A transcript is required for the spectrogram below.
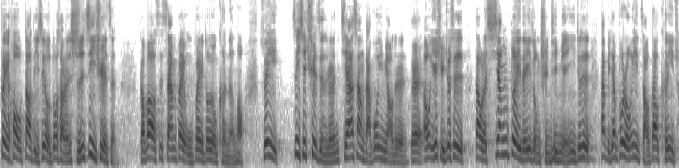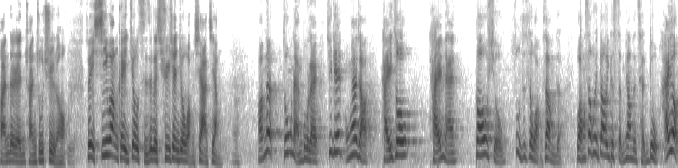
背后到底是有多少人实际确诊？搞不好是三倍、五倍都有可能哈。所以。这些确诊的人加上打过疫苗的人，对，哦，也许就是到了相对的一种群体免疫，就是他比较不容易找到可以传的人传出去了哈，所以希望可以就此这个曲线就往下降。好，那中南部嘞，今天我们要讲台州、台南、高雄数字是往上的，往上会到一个什么样的程度？还有，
